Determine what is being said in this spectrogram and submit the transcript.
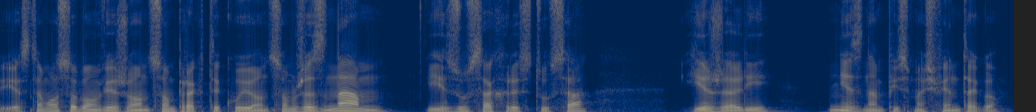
jestem osobą wierzącą, praktykującą, że znam Jezusa Chrystusa, jeżeli nie znam Pisma Świętego?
